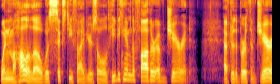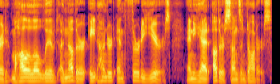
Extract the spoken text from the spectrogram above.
When Mahalalel was 65 years old, he became the father of Jared. After the birth of Jared, Mahalalel lived another 830 years, and he had other sons and daughters.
